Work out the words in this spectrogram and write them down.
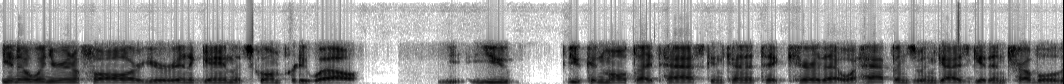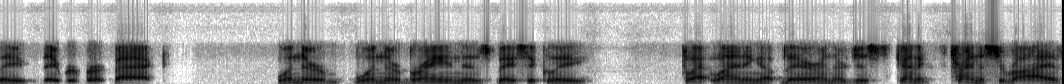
you know when you're in a fall or you're in a game that's going pretty well, you you can multitask and kind of take care of that. What happens when guys get in trouble, they they revert back when their when their brain is basically flatlining up there and they're just kind of trying to survive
